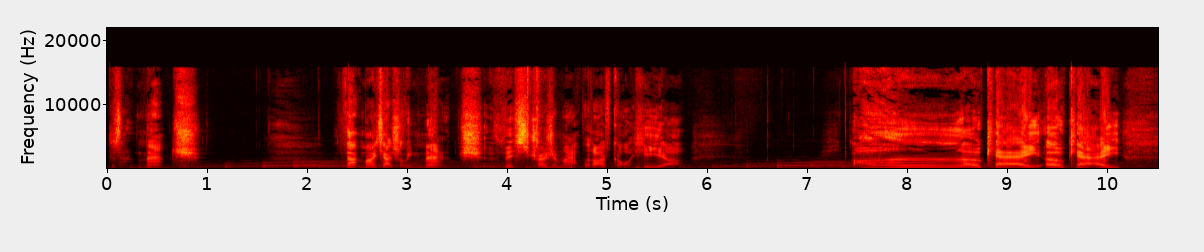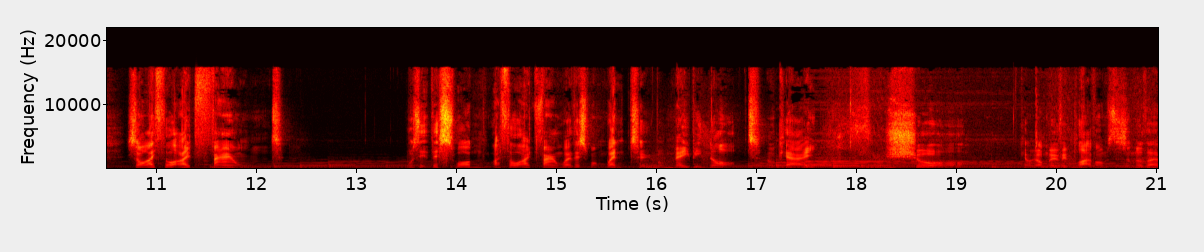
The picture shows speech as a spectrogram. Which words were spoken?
Does that match? That might actually match this treasure map that I've got here. Ah, okay, okay. So I thought I'd found... Was it this one? I thought I'd found where this one went to, but maybe not. Okay, sure. Okay, we've got moving platforms. There's another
